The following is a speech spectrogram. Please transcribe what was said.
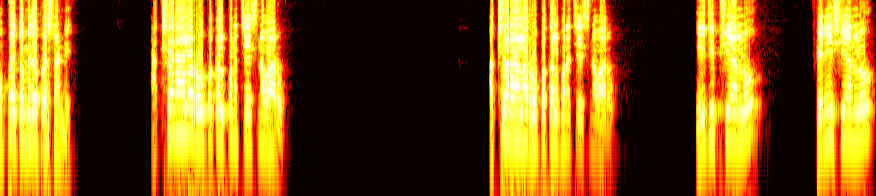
ముప్పై తొమ్మిదో ప్రశ్న అండి. అక్షరాల రూపకల్పన చేసిన వారు. అక్షరాల రూపకల్పన చేసిన వారు. ఈజిప్షియన్లు ఫెనీషియన్లు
